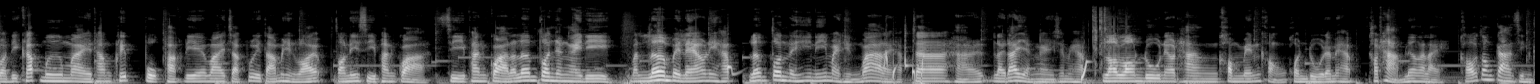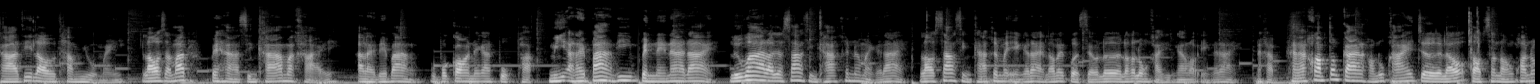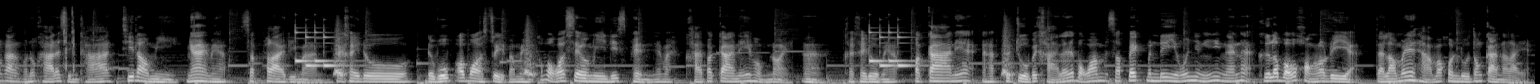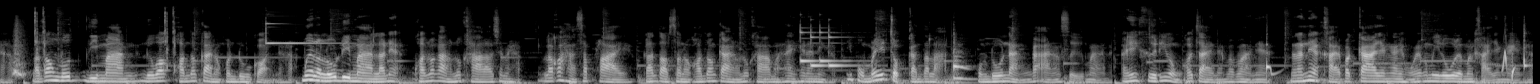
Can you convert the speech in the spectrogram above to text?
วัสดีครับ มือใหม่ทำคลิปปลูกผัก DIY จากผู้ติดตามไม่ถึงร้อยตอนนี้ 4,000 กว่า 4,000 กว่าแล้วเริ่มต้นยังไงดี มันเริ่มไปแล้วนี่ครับ เริ่มต้นในที่นี้หมายถึงว่าอะไรครับ จะหารายได้อย่างไงใช่ไหมครับ เราลองดูแนวทางคอมเมนต์ของคนดูได้ไหมครับเขาถามเรื่องอะไร เขาต้องการสินค้าที่เราทำอยู่ไหม เราสามารถไปหาสินค้ามาขาย อะไรได้บ้าง อุปกรณ์ในการปลูกผัก มีอะไรบ้างที่เป็นในหน้าได้ หรือว่าเราจะสร้างสินค้าขึ้นมาใหม่ก็ได้ เราสร้างสินค้าขึ้นมาเองก็ได้ เราไปเปิดเซลเลอร์แล้วก็ลงขายสินค้าเราเองก็ได้นะครับหาความต้องการของลูกค้าให้เจอแล้วตอบสนองความต้องการของลูกค้าและสินค้าที่เรามีง่ายไหมครับ supply demand ใครเคยดู The Wolf of Wall Street บ้างไหมเขาบอกว่าเซลล์มี dispen ใช่ไหมขายปากกานี้ให้ผมหน่อยอ่าเคยเคยดูไหมครับปากกาเนี้ยนะครับจู่ๆไปขายแล้วจะบอกว่าสเปคมันดีอย่างนู้นอย่างนี้อย่างนั้นอะคือเราบอกว่าของเราดีอะแต่เราไม่ได้ถามว่าคนดูต้องการอะไรนะครับเราต้องรู้ดีมานหรือว่าความต้องการของคนดูก่อนนะครับเมื่อเรารู้ดีมานแล้วเนี่ยความต้องการของลูกค้าแล้วใช่ไหมครับเราก็หาซัพพลายการตอบสนองความต้องการของลูกค้ามาให้แค่นั้นเองครับนี่ผมไม่ได้จบการตลาด ผมดูหนังก็อ่านหนังสือมาอันนี้คือที่ผมเข้าใจนะประมาณเนี้ยดังนั้นเนี่ยขายปากกายังไงผมก็ไม่รู้เลยมันขายยังไงครับ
